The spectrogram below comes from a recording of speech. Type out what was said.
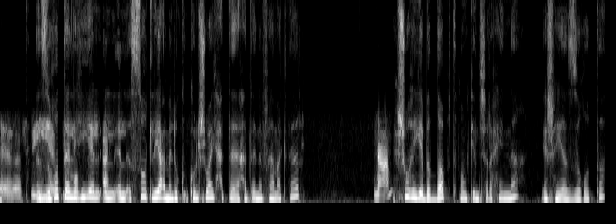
آه، في الزغطة في اللي هي ال- الصوت اللي يعمله كل شوي حتى حتى نفهم أكثر؟ نعم. شو هي بالضبط؟ ممكن تشرحي لنا إيش هي الزغطة؟ آه،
